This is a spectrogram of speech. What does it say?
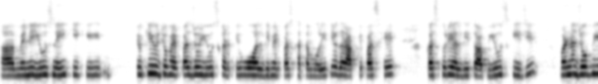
आ, मैंने यूज़ नहीं की कि क्योंकि जो मेरे पास जो यूज़ करती हूँ वो हल्दी मेरे पास ख़त्म हो रही थी। अगर आपके पास है कस्तूरी हल्दी तो आप यूज़ कीजिए। वरना जो भी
